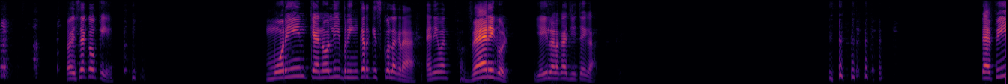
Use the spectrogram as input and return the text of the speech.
तो ऐसे को की? मोरिन कैनोली ब्रिंकर किसको लग रहा है? एनीवन वेरी गुड यही लड़का जीतेगा। Steffi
